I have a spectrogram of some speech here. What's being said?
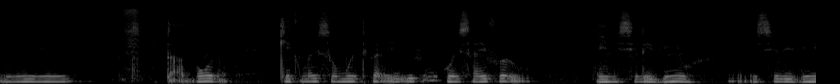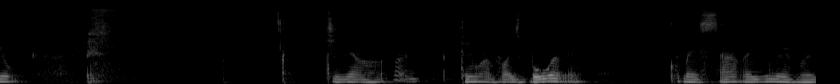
E tá bom, né? Quem começou muito com isso aí foi o MC Livinho. MC Livinho tinha tem uma voz boa, né? Começava aí, meu irmão,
